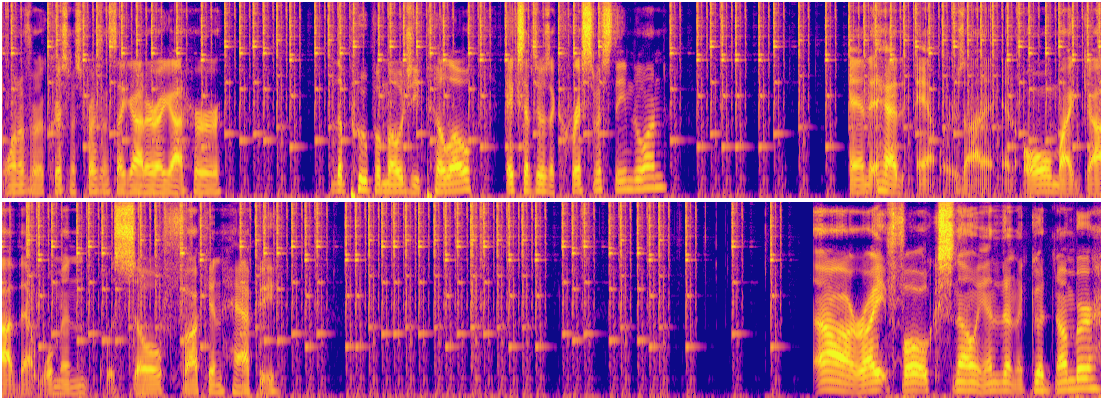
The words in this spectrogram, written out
one of her Christmas presents I got her, I got her the poop emoji pillow, except it was a Christmas themed one and it had antlers on it. And oh my god, that woman was so fucking happy. Alright, folks. Now we ended on a good number.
